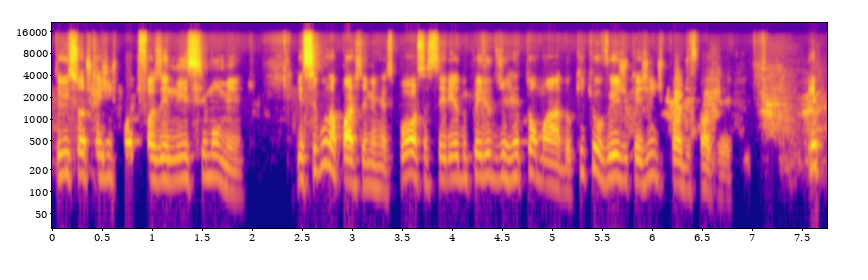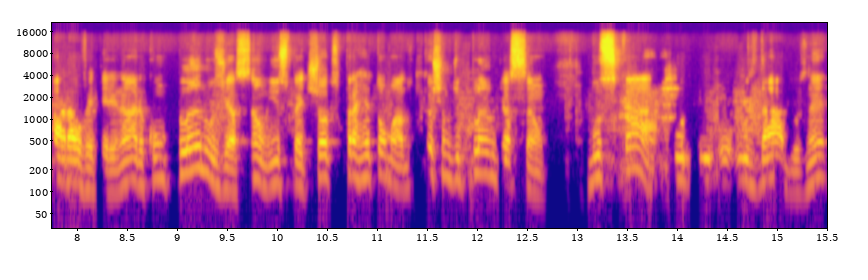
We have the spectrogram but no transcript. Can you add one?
Então isso eu acho que a gente pode fazer nesse momento. E a segunda parte da minha resposta seria do período de retomada. O que, que eu vejo que a gente pode fazer? Preparar o veterinário com planos de ação e os pet shops para retomada. O que, que eu chamo de plano de ação? Buscar o, o, os dados, né?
